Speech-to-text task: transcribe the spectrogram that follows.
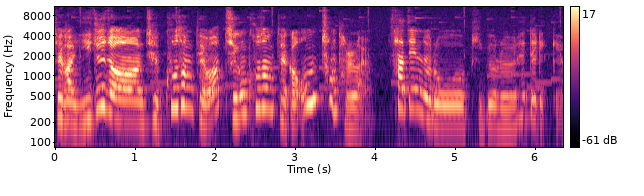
제가 2주 전 제 코 상태와 지금 코 상태가 엄청 달라요. 사진으로 비교를 해드릴게요.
